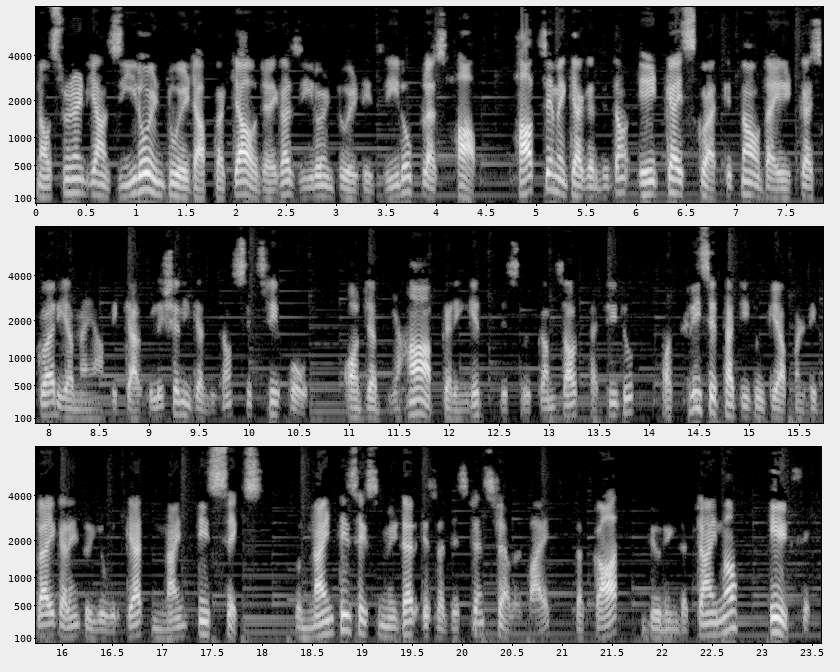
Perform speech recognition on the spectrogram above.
नाउ स्टूडेंट यहाँ ज़ीरो इंटू एट आपका क्या हो जाएगा? Zero into eight is zero plus half half से मैं क्या कर देता हूँ? एट का स्क्वायर कितना होता है? एट का स्क्वायर या मैं यहाँ पे कैलकुलेशन ही कर देता हूँ सिक्सटी फोर और जब यहाँ आप करेंगे this will comes out thirty two और थ्री से थर्टी टू की आप मल्टीप्लाई करें तो you will get ninety six तो ninety six metre is the distance travel by the car during the time of eight second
